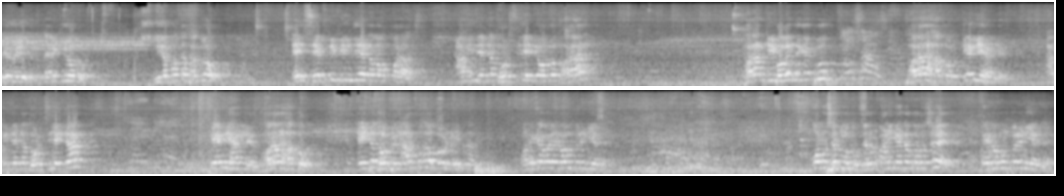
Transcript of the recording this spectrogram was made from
বের হয়ে গেল। তাহলে কি হলো? নিরাপত্তা থাকল? এই সেফটি পিন দিয়ে এটা লক করা আছে। আমি যেটা ধরছি, এটা হলো ধরার ধরার কি বলেন দেখে একটু? ধরার হাতল ক্যারি হ্যান্ডেল আমি যেটা ধরছি, এটা ক্যারি হ্যান্ডেল ধরার হাতল। এইটা ধরবেন, আর কোথাও ধরবেন অনেকে আবার এরকম করে নিয়েছে। কলসের মতো, যেন পানি কাটা কলসে, এরকম করে নিয়ে যায়।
